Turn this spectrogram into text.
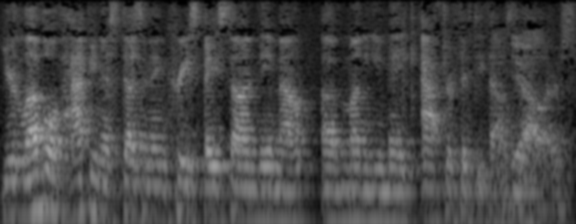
your level of happiness doesn't increase based on the amount of money you make after fifty thousand dollars,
